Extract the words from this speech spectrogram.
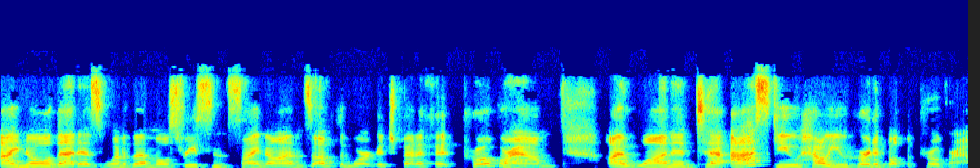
I know that as one of the most recent sign ons of the mortgage benefit program, I wanted to ask you how you heard about the program.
